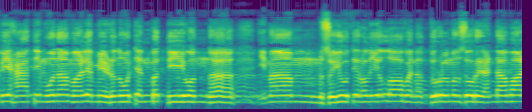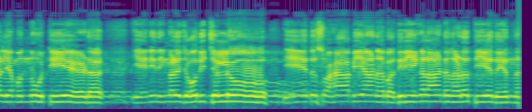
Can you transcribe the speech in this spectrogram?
നബി ഹാത്തി മൂന്നാം വാള്യം എഴുന്നൂറ്റി അൻപത്തി ഒന്ന് ഇമാം സുയൂത്തി റളിയല്ലാഹു അദ്ദുറുൽ മൻസൂർ രണ്ടാം വാള്യം മുന്നൂറ്റിയേഴ്. ഇനി നിങ്ങൾ ചോദിച്ചല്ലോ ഏത് സ്വഹാബിയാണ് ബദരീങ്ങളാണ് നടത്തിയത് എന്ന്?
